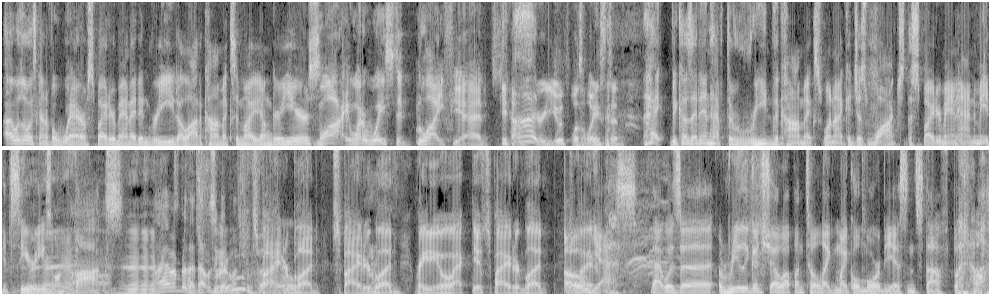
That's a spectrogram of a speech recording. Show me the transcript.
I was always kind of aware of Spider Man. I didn't read a lot of comics in my younger years. Why? What a wasted life you had. Yeah, Uh, your youth was wasted. Hey, because I didn't have to read the comics when I could just watch the Spider Man animated series on Fox. I remember that. That was a good one. Spider blood, spider blood, radioactive spider blood. Oh spider- yes, that was a, a really good show up until like Michael Morbius and stuff. But uh,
